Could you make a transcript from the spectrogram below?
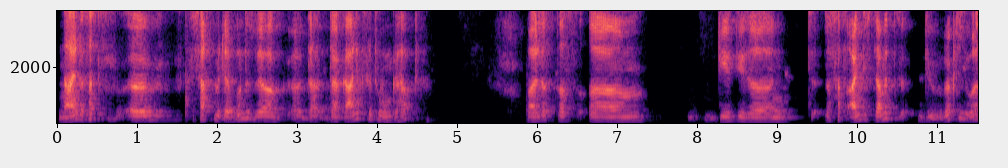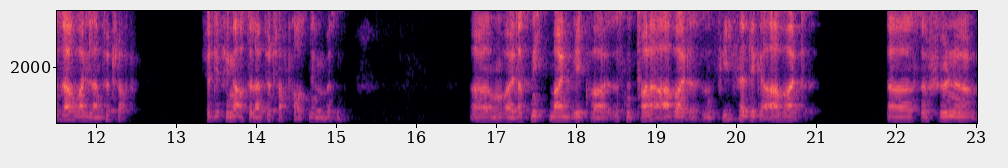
Nein, das hat, äh, das hat mit der Bundeswehr äh, da, da, gar nichts zu tun gehabt, weil das, das, ähm, die, diese, das hat eigentlich damit, die wirkliche Ursache war die Landwirtschaft. Ich hätte die Finger aus der Landwirtschaft rausnehmen müssen. Ähm, weil das nicht mein Weg war. Es ist eine tolle Arbeit, es ist eine vielfältige Arbeit. Äh, ist eine schöne,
